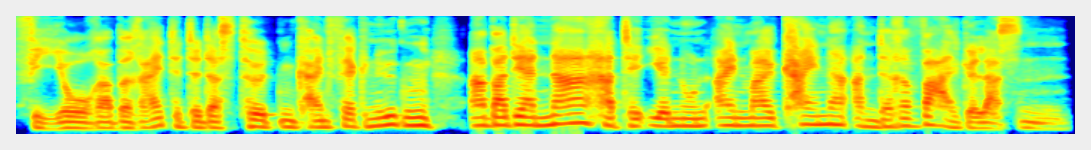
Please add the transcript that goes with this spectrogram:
Fiora bereitete das Töten kein Vergnügen, aber der Narr hatte ihr nun einmal keine andere Wahl gelassen.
